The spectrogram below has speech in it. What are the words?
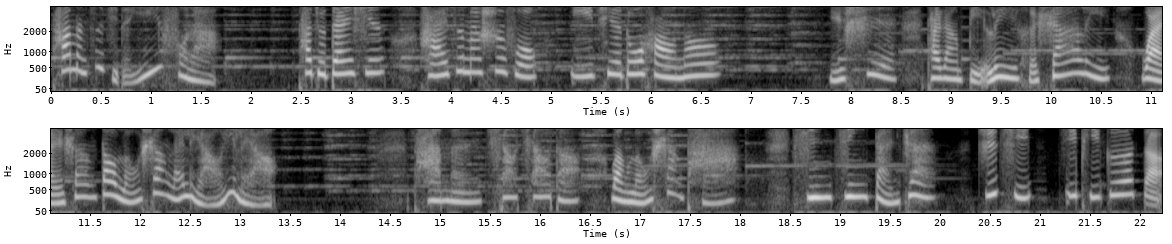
他们自己的衣服啦，他就担心孩子们是否一切都好呢。于是，他让比利和莎莉晚上到楼上来聊一聊。他们悄悄地往楼上爬，心惊胆战，直起。鸡皮疙瘩。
